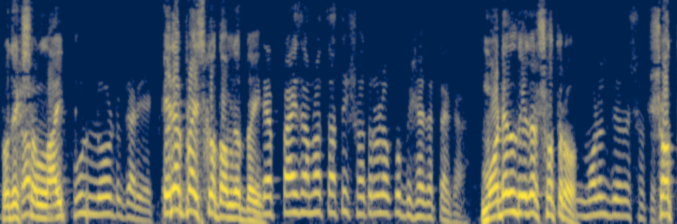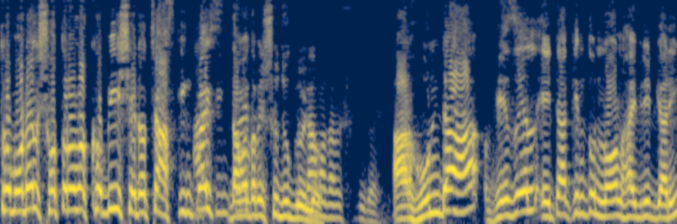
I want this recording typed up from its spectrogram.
projection light full load গাড়ি এটার প্রাইস কত আমজাদ ভাই? এটার প্রাইস আমরা চাচ্ছি সতেরো লক্ষ বিশ হাজার টাকা। মডেল দুই হাজার সতেরো? মডেল দুই হাজার সতেরো। সতেরো মডেল সতেরো লক্ষ বিশ এটা হচ্ছে আস্কিং প্রাইস দামাদামি সুযোগ রইল। দামাদামি সুযোগ আছে। আর হুন্ডা ভেজেল এটা কিন্তু নন হাইব্রিড গাড়ি।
